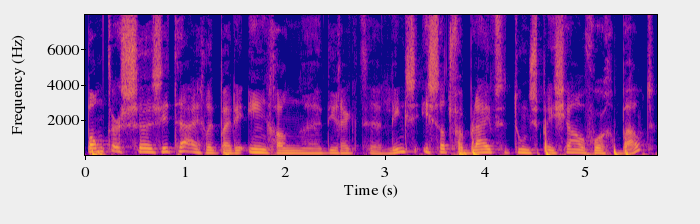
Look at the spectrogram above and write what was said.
Panthers zitten, eigenlijk bij de ingang direct links. Is dat verblijf er toen speciaal voor gebouwd?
